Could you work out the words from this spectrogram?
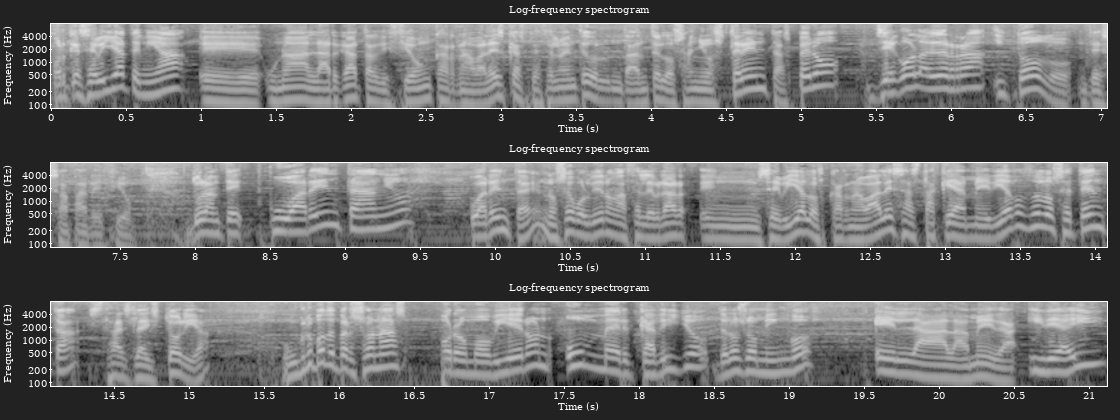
Porque Sevilla tenía eh, una larga tradición carnavalesca, especialmente durante los años 30, pero llegó la guerra y todo desapareció. Durante 40 años, 40, ¿eh? no se volvieron a celebrar en Sevilla los carnavales hasta que a mediados de los 70, esta es la historia, un grupo de personas promovieron un mercadillo de los domingos en la Alameda y de ahí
